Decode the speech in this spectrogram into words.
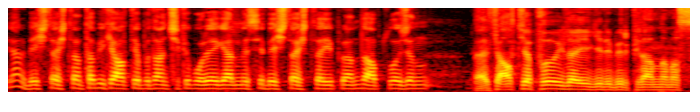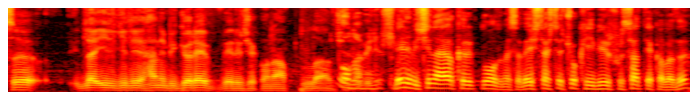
Yani Beşiktaş'tan tabii ki altyapıdan çıkıp oraya gelmesi Beşiktaş'ta yıprandı. Abdullah Hoca'nın Belki altyapıyla ilgili bir planlamasıyla ilgili hani bir görev verecek ona Abdullah Avcı. Olabilir. benim için hayal kırıklığı oldu. Mesela Beşiktaş'ta çok iyi bir fırsat yakaladı.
